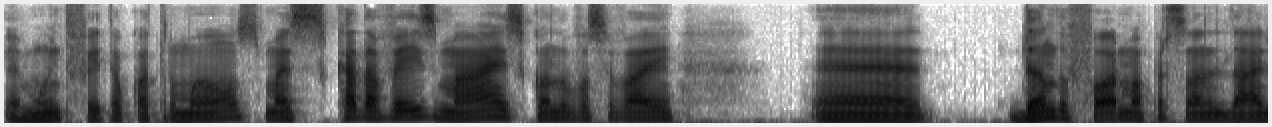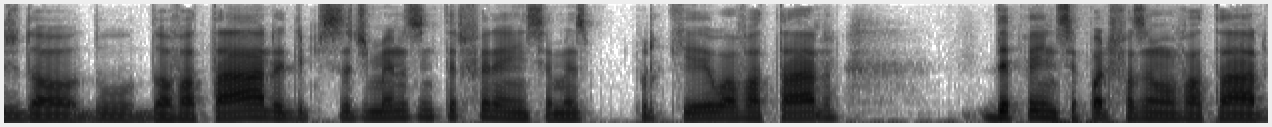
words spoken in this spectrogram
é, muito feito a quatro mãos, mas cada vez mais, quando você vai é, dando forma à personalidade do, do, do, avatar, ele precisa de menos interferência, mesmo porque o avatar depende, você pode fazer um avatar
